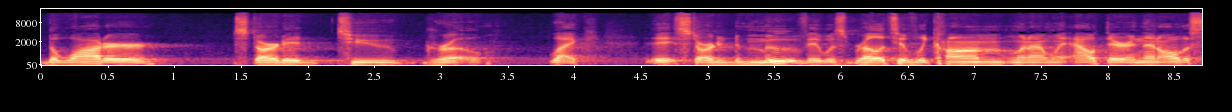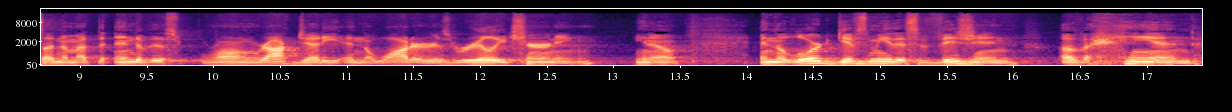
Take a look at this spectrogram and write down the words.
the water started to grow. Like it started to move. It was relatively calm when I went out there, and then all of a sudden I'm at the end of this long rock jetty, and the water is really churning, you know? And the Lord gives me this vision of a hand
